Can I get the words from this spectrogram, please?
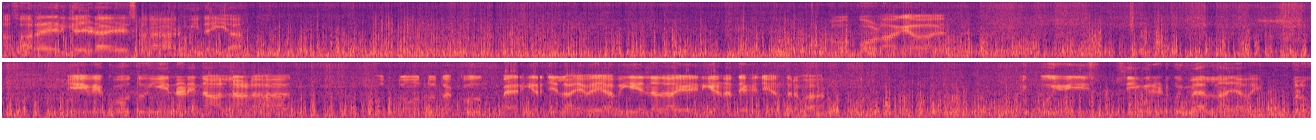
ਆ ਸਾਰਾ ਏਰੀਆ ਜਿਹੜਾ ਇਹ, ਸਾਰਾ ਆਰਮੀ ਦਾ ਹੀ ਆ। ਉਹ ਕੋਲ ਆ ਗਿਆ ਵਾ ਇਹ ਵੇਖੋ ਤੁਸੀਂ ਇਹਨਾਂ ਨੇ ਨਾਲ ਨਾਲ ਉਤੋਂ ਉਤੋਂ ਤੱਕ ਬੈਰੀਅਰ ਜੇ ਲਾਏ ਹੋਏ ਆ ਵੀ ਇਹਨਾਂ ਦਾ ਏਰੀਆ ਨਾ ਦਿਖ ਜੇ ਅੰਦਰ ਬਾਹਰ ਵੀ ਕੋਈ ਵੀ ਸੀਕ੍ਰੇਟ ਕੋਈ ਮੈਲ ਨਾ ਜਾਵੇ ਕਲੂ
